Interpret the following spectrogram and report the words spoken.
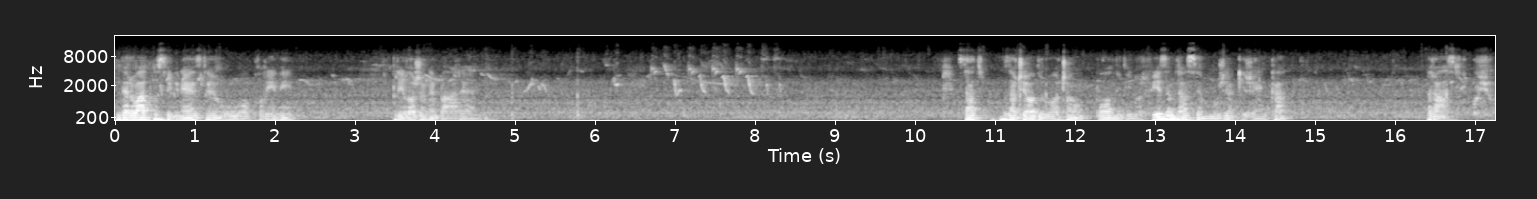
verovatno se gnezde u okolini priložene bare. Znači ovde uočavamo polni dimorfizam da se mužjak i ženka razlikuju.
